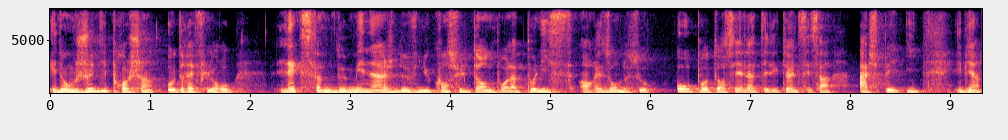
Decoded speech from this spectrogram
Et donc, jeudi prochain, Audrey Fleurot, l'ex-femme de ménage devenue consultante pour la police en raison de ce haut potentiel intellectuel, c'est ça, HPI, eh bien,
